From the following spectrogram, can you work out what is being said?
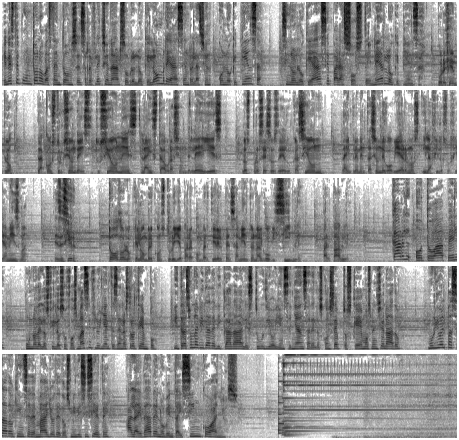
En este punto no basta entonces reflexionar sobre lo que el hombre hace en relación con lo que piensa, sino lo que hace para sostener lo que piensa. Por ejemplo, la construcción de instituciones, la instauración de leyes, los procesos de educación, la implementación de gobiernos y la filosofía misma. Es decir, todo lo que el hombre construye para convertir el pensamiento en algo visible, palpable. Karl Otto Appel, uno de los filósofos más influyentes de nuestro tiempo, y tras una vida dedicada al estudio y enseñanza de los conceptos que hemos mencionado, murió el pasado 15 de mayo de 2017 a la edad de 95 años.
